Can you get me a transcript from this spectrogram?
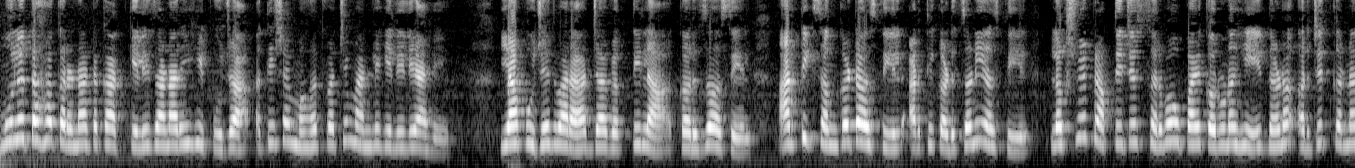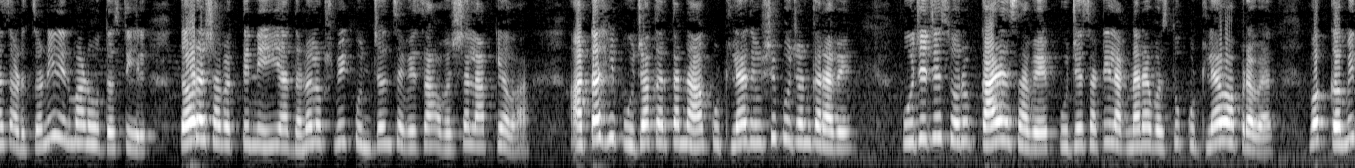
मूलतः कर्नाटकात केली जाणारी ही पूजा अतिशय महत्त्वाची मानली गेलेली आहे. या पूजेद्वारा ज्या व्यक्तीला कर्ज असेल आर्थिक संकट असतील आर्थिक अडचणी असतील लक्ष्मी प्राप्तीचे सर्व उपाय करूनही धन अर्जित करण्यास अडचणी निर्माण होत असतील तर अशा व्यक्तींनी या धनलक्ष्मी कुंचन सेवेचा अवश्य लाभ घ्यावा. आता ही पूजा करताना कुठल्या दिवशी पूजन करावे? पूजेचे स्वरूप काय असावे? पूजेसाठी लागणाऱ्या वस्तू कुठल्या वापराव्यात? व कमीत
